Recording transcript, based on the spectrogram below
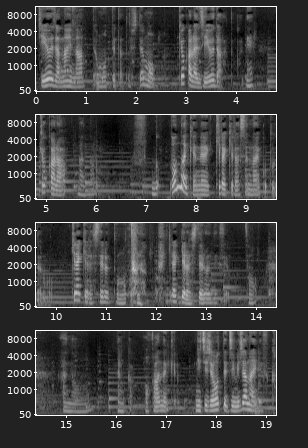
自由じゃないなって思ってたとしても今日から自由だとかね。今日からなんだろう。どどんだけねキラキラしてないことでもキラキラしてると思ったら キラキラしてるんですよ。そう。あのなんかわかんないけど日常って地味じゃないですか。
